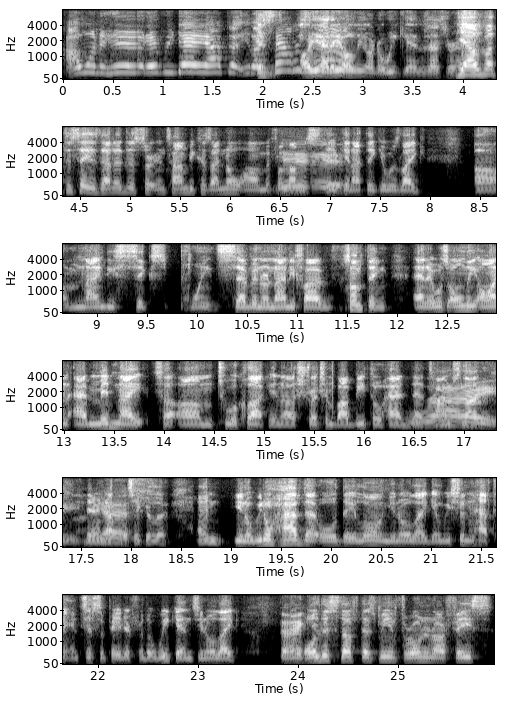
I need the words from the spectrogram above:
I want to hear it every day. Out there. Like, Is- Oh yeah, it they only on the weekends. That's right. Yeah, I was about to say, is that at a certain time? Because I know, um, if I'm not mistaken, I think it was like um 96.7 or 95 something, and it was only on at midnight to um two o'clock. And uh, Stretch and Bobbito had that time slot Right, there in that particular. And you know, we don't have that all day long. You know, like, and we shouldn't have to anticipate it for the weekends. You know, like Thank all you. this stuff that's being thrown in our face,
